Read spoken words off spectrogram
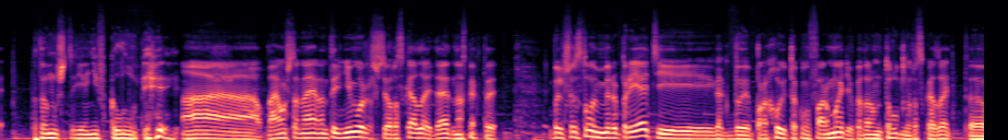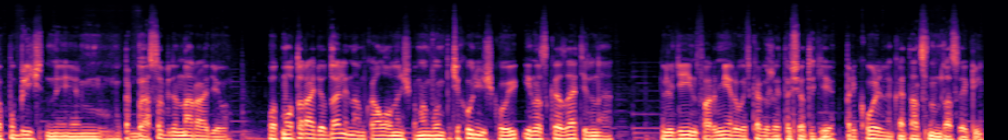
Потому что я не в клубе. А, потому что, наверное, ты не можешь все рассказать, да? У нас как-то большинство мероприятий как бы проходит в таком формате, в котором трудно рассказать э, публичные, как бы особенно на радио. Вот моторадио дали нам колоночку, мы будем потихонечку и насказательно людей информировать, как же это все-таки прикольно кататься на мотоцикле.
